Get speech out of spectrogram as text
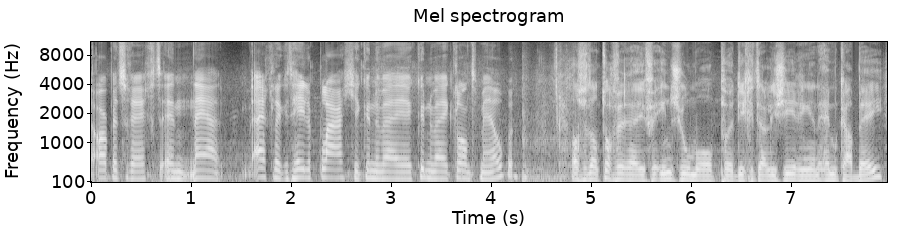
arbeidsrecht. En nou ja, eigenlijk het hele plaatje kunnen wij, kunnen wij klanten mee helpen. Als we dan toch weer even inzoomen op digitalisering en MKB.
